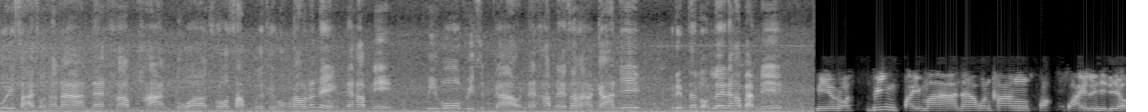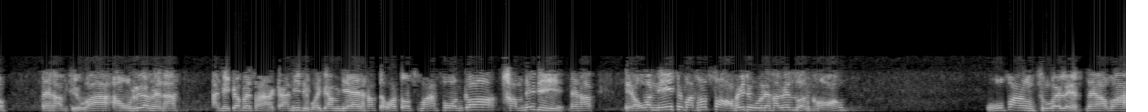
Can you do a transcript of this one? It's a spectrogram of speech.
คุยสายสนทนานะครับ ผ่านตัวโทรศัพท์มือถือของเรานั่นเองนะครับนี่ vivo V19 นะครับในสถานการณ์ที่ริมถนนเลยนะครับแบบนี้ มีรถวิ่งไปมานะครับค่อนข้างขวักไขว่เลยทีเดียวนะครับ ถือว่าเอาเรื่องเลยนะ อันนี้ก็เป็นสถานการณ์ที่ถือว่าย่ำแย่นะครับ แต่ว่าตัวสมาร์ทโฟนก็ทำได้ดีนะครับ เดี๋ยววันนี้จะมาทดสอบให้ดูนะครับในส่วนของ หูฟัง True Wireless นะครับว่า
